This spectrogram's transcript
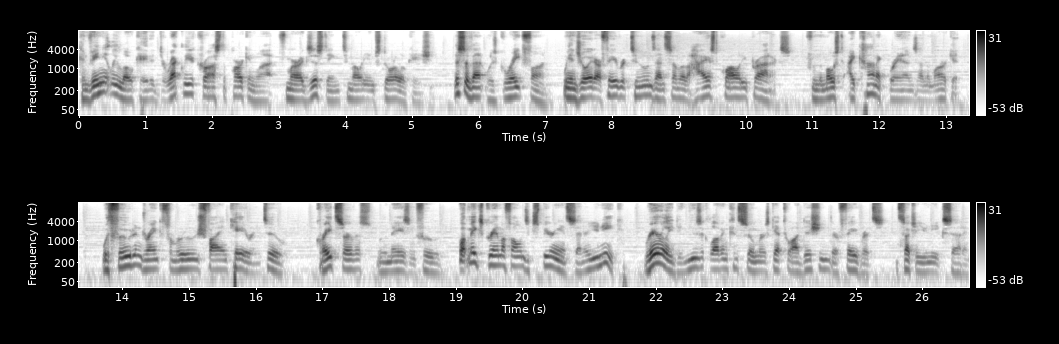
conveniently located directly across the parking lot from our existing Timonium store location. This event was great fun. We enjoyed our favorite tunes on some of the highest quality products from the most iconic brands on the market. With food and drink from Rouge Fine Catering, too. Great service with amazing food. What makes Gramophone's Experience Center unique? Rarely do music loving consumers get to audition their favorites in such a unique setting.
